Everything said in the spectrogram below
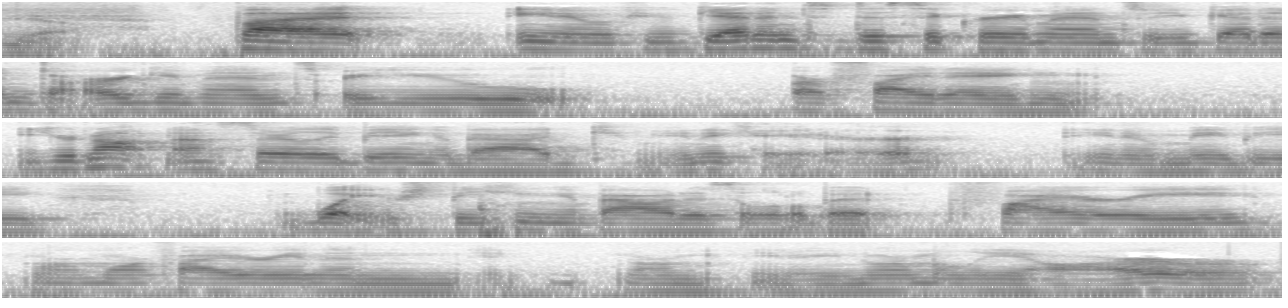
Yeah. But you know, if you get into disagreements or you get into arguments or you are fighting, you're not necessarily being a bad communicator. You know, maybe what you're speaking about is a little bit fiery or more fiery than norm, you know you normally are, or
